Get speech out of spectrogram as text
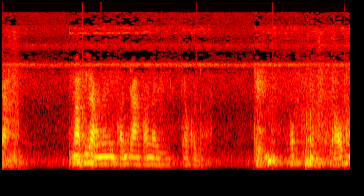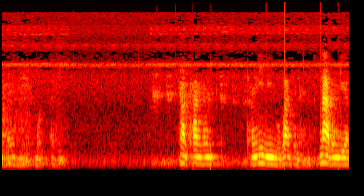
ยางมาที่แรกมันมีขอนยางขอนอะไรปรากฏถุงพบมันเผาพังอะไรหมดไปข้างทางทางทางนี้มีหมู่บ้านที่ไหน หน้าโรงเรียน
